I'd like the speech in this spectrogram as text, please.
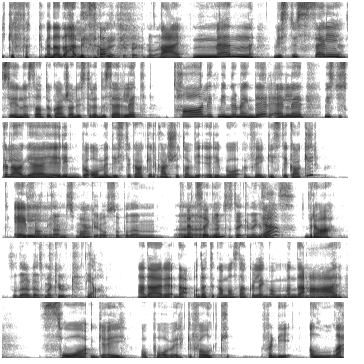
Ikke fuck med det der, liksom. Nei, ikke fuck med det. Nei, Men hvis du selv synes at du kanskje har lyst til å redusere litt, ta litt mindre mengder. Eller hvis du skal lage ribbe og medisterkaker, kanskje du tar ribbe og veggistekaker? Men Fattern smaker også på den uh, Nøttesteken. ikke Ja. sant? Bra. Så det er det som er kult. Ja. Det er, det er, og dette kan man snakke lenge om, men det Mm. er så gøy å påvirke folk. Fordi alle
